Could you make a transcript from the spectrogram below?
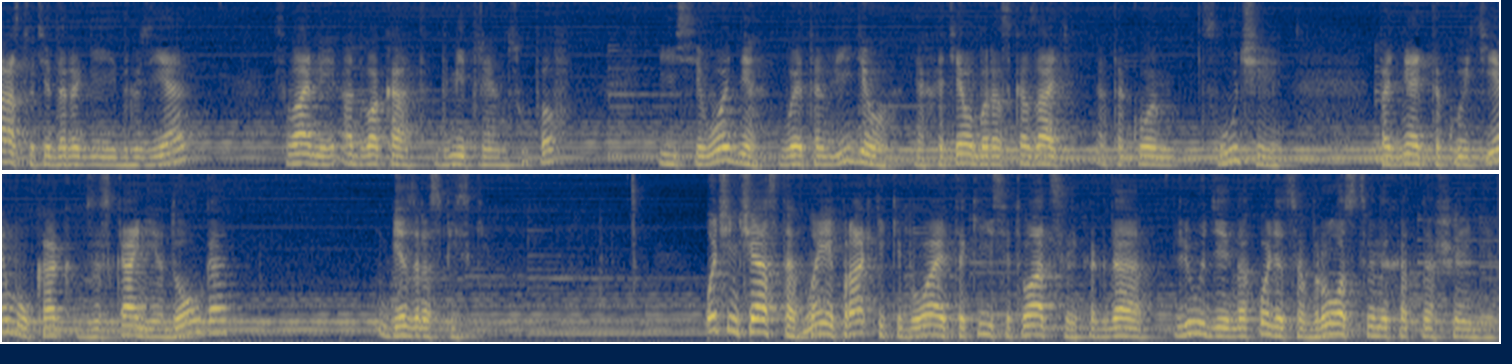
Здравствуйте, дорогие друзья! С вами адвокат Дмитрий Анцупов. И сегодня в этом видео я хотел бы рассказать о таком случае, поднять такую тему, как взыскание долга без расписки. Очень часто в моей практике бывают такие ситуации, когда люди находятся в родственных отношениях,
